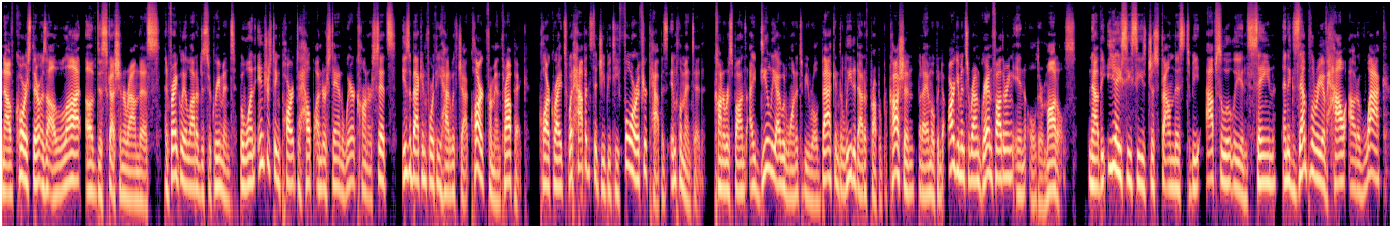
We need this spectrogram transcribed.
Now, of course, there was a lot of discussion around this, and frankly, a lot of disagreement. But one interesting part to help understand where Connor sits is a back and forth he had with Jack Clark from Anthropic. Clark writes, What happens to GPT 4 if your cap is implemented? Connor responds, Ideally, I would want it to be rolled back and deleted out of proper precaution, but I am open to arguments around grandfathering in older models. Now, the EACCs just found this to be absolutely insane and exemplary of how out of whack,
